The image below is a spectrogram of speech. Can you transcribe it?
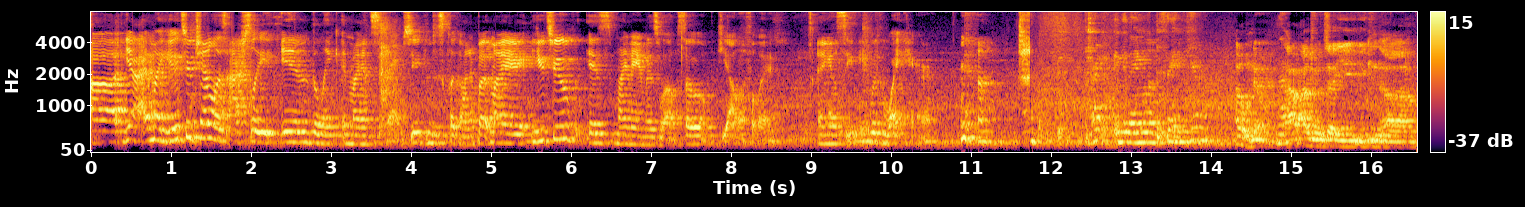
Uh, yeah, and my YouTube channel is actually in the link in my Instagram, so you can just click on it. But my YouTube is my name as well, so Kiala Foy, and you'll see me with white hair. All right, anything you want to say in camera? Oh no, I, I was gonna tell you you can. Uh,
